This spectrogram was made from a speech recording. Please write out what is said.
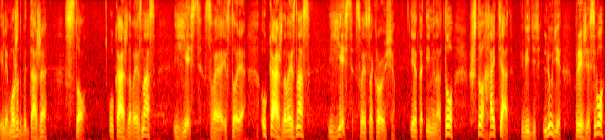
или, может быть, даже 100. У каждого из нас есть своя история. У каждого из нас есть свои сокровища. И это именно то, что хотят видеть люди, прежде всего,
